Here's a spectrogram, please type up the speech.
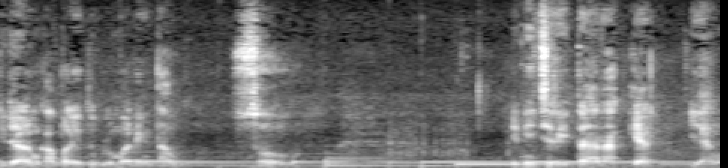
di dalam kapal itu belum ada yang tahu. So ini cerita rakyat yang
